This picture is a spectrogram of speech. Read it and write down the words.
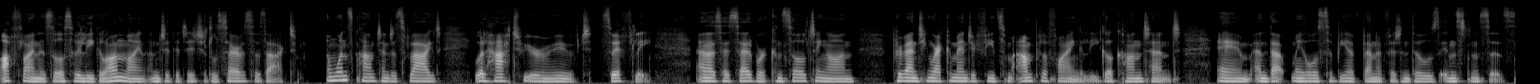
offline is also illegal online under the Digital Services Act. And once content is flagged, it will have to be removed swiftly. And as I said, we're consulting on preventing recommender feeds from amplifying illegal content, um, and that may also be of benefit in those instances.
